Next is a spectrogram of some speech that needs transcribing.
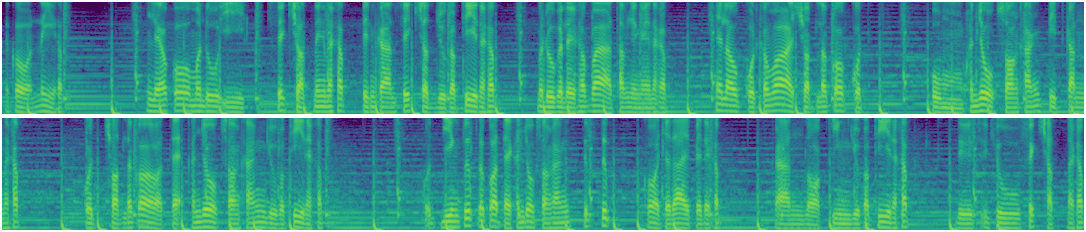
แล้วก็นี่ครับ แล้วก็มาดูอีกเฟกช็อตหนึ่งนะครับ เป็นการเฟกช็อตอยู่กับที่นะครับ มาดูกันเลยครับว่าทำยังไงนะครับ ให้เรากดคำว่าช็อตแล้วก็กดปุ่มคันโยก 2 ครั้งติดกันนะครับ กดช็อตแล้วก็แตะคันโยก 2 ครั้งอยู่กับที่นะครับ ดยิงปุ๊บแล้วก็แตะคันโยก2ครั้งตึ๊บตึ๊บก็จะได้ไปเลยครับ การหลอกยิงอยู่กับที่นะครับ หรือสกิลเฟกช็อตนะครับ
